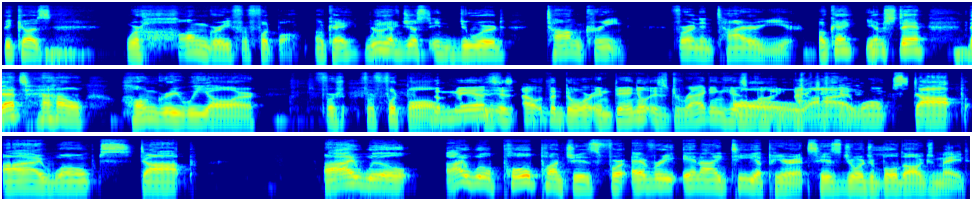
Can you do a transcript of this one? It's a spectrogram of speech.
because we're hungry for football. Okay, we have just endured Tom Crean for an entire year. Okay, you understand? That's how hungry we are for for football. The man is- is, out the door and Daniel is dragging his body. oh, back I won't stop. I won't stop. I will. I will pull punches for every NIT appearance his Georgia Bulldogs made.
